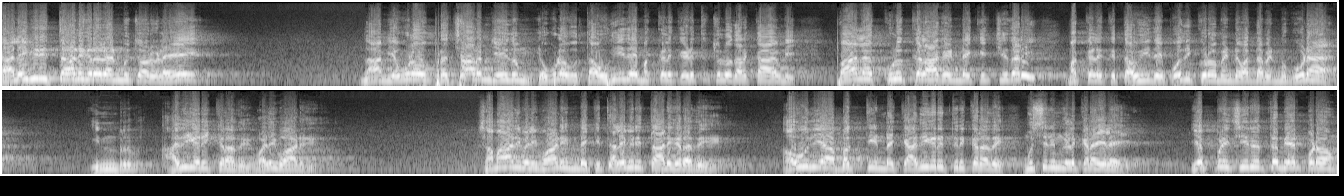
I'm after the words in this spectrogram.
தலைவிரித்தாடுகிறது அன்புச்சவர்களே நாம் எவ்வளவு பிரச்சாரம் செய்தும் எவ்வளவு தௌஹீதை மக்களுக்கு எடுத்துச் சொல்வதற்காக வேண்டி பல குழுக்களாக இன்றைக்கு சிதறி மக்களுக்கு தௌஹீதை போதிக்கிறோம் என்று வந்த பின்பு கூட இன்று அதிகரிக்கிறது வழிபாடு. சமாதி வழிபாடு இன்றைக்கு தலைவிரித்தாடுகிறது. அவுலியா பக்தி இன்றைக்கு அதிகரித்திருக்கிறது முஸ்லிம்களுக்கு இடையிலே எப்படி சீர்திருத்தம் ஏற்படும்?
